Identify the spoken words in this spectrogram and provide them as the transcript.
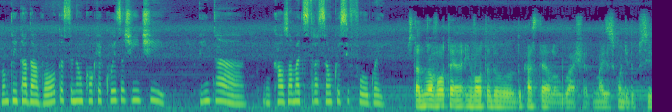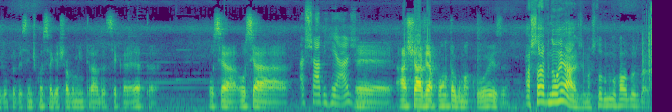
vamos tentar dar a volta, senão qualquer coisa a gente tenta causar uma distração com esse fogo aí. A gente tá dando uma volta em volta do, do castelo, o Guaxa, o mais escondido possível, pra ver se a gente consegue achar alguma entrada secreta. Ou se a, ou se a, A chave reage. né? é, a chave aponta alguma coisa. A chave não reage, mas todo mundo rola dois dados.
